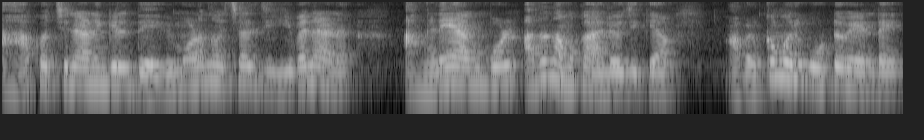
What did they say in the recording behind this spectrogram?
ആ കൊച്ചിനാണെങ്കിൽ ദേവിമോളെന്ന് വെച്ചാൽ ജീവനാണ്. അങ്ങനെയാകുമ്പോൾ അത് നമുക്ക് ആലോചിക്കാം. അവൾക്കും ഒരു കൂട്ട് വേണ്ടേ?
